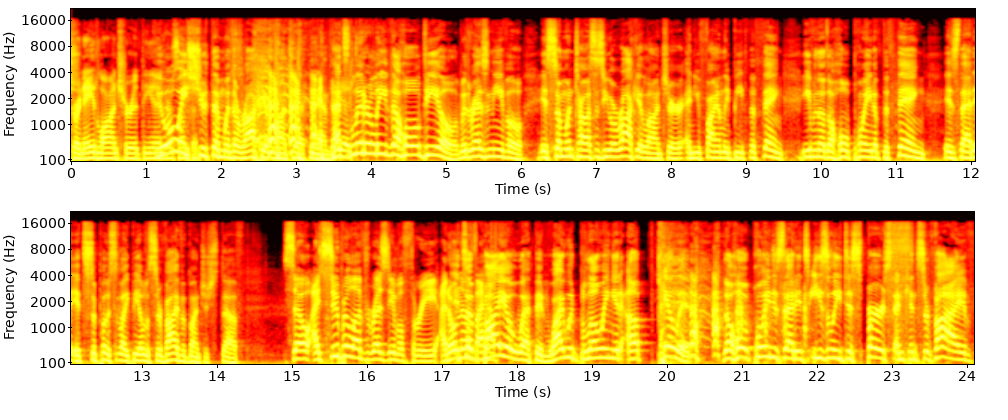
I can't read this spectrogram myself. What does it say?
grenade launcher at the end? You always something? shoot them with a rocket launcher at the end. That's Yeah. literally the whole deal with Resident Evil. Is someone tosses you a rocket launcher and you finally beat the thing, even though the whole point of the thing is that it's supposed to like be able to survive a bunch of stuff. So I super loved Resident Evil Three. I don't it's know a if I have bioweapon. Why would blowing it up kill it? the whole point is that it's easily dispersed and can survive.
